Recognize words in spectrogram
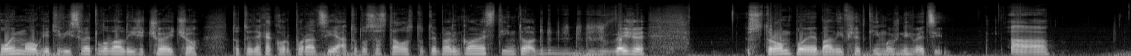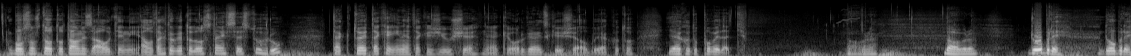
pojmov, kde ti vysvetľovali, že čo je čo. Toto je taká korporácia a toto sa stalo, toto je prelinkované s týmto. a Vieš, že strom pojebaný všetkých možných vecí. A bol som z toho totálne zahltený. Ale takto, keď to dostaneš cez tú hru, tak to je také iné, také živšie, nejaké organickejšie, alebo ako to, ako to povedať. Dobre. Dobre. Dobre, dobre.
